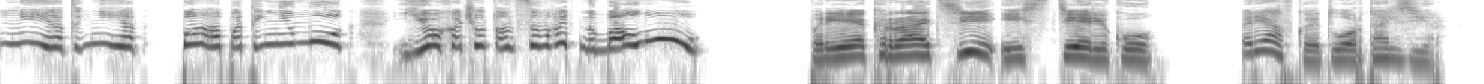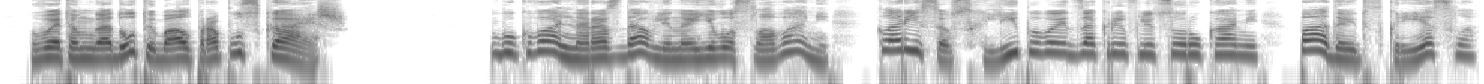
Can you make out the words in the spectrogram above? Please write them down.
«Нет, нет, папа, ты не мог! Я хочу танцевать на балу!» «Прекрати истерику!» — рявкает лорд Альзир. «В этом году ты бал пропускаешь!» Буквально раздавленная его словами, Клариса всхлипывает, закрыв лицо руками, падает в кресло,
